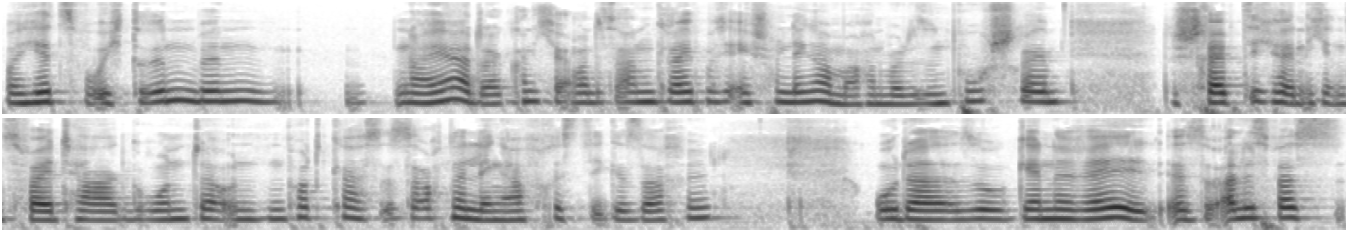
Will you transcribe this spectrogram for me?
Und jetzt, wo ich drin bin, naja, da kann ich ja immer das angreifen, was ich eigentlich schon länger machen wollte. So ein Buch schreiben, das schreibt sich halt nicht in zwei Tagen runter und ein Podcast ist auch eine längerfristige Sache. Oder so generell, also alles, was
